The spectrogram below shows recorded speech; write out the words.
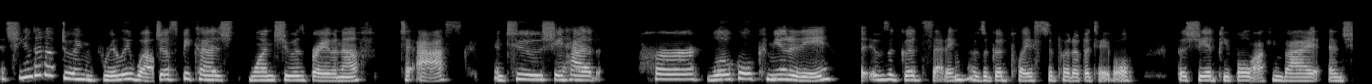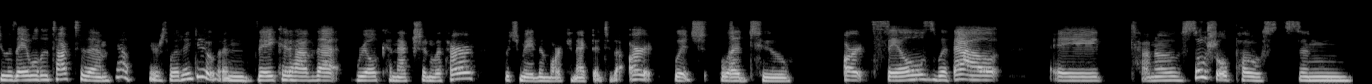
And she ended up doing really well just because one, she was brave enough to ask, and two, she had her local community. It was a good setting, it was a good place to put up a table. But she had people walking by and she was able to talk to them. Yeah, here's what I do. And they could have that real connection with her, which made them more connected to the art, which led to art sales without a ton of social posts and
